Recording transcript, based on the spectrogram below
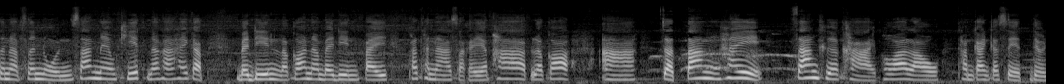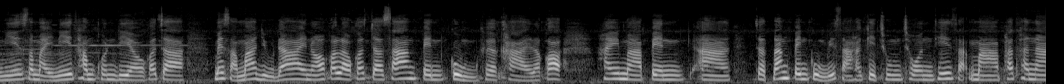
สนับสนุนสร้างแนวคิดนะคะ ให้กับแบดิน แล้วก็นำแบดินไปพัฒนาศักยภาพ แล้วก็จัดตั้งให้สร้างเครือข่าย เพราะว่าเราทำการเกษตรเดี๋ยวนี้สมัยนี้ทำคนเดียวก็จะไม่สามารถอยู่ได้เนาะก็เราก็จะสร้างเป็นกลุ่มเครือข่าย แล้วก็ ให้มาเป็นจัดตั้งเป็นกลุ่มวิสาหกิจชุมชนที่มาพัฒนา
